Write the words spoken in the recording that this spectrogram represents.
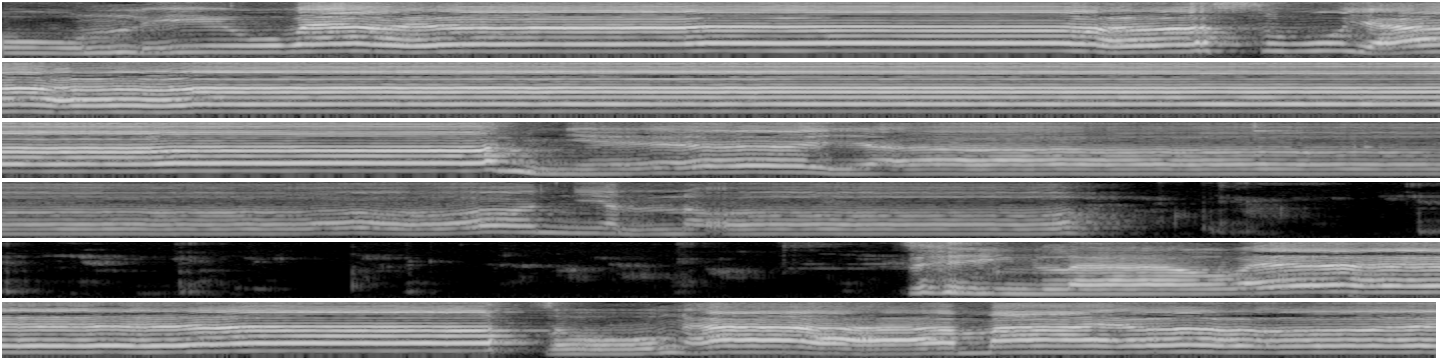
tùn liu bé su ya nhẹ ya nhìn ơ tình là bé xuống à mai ơi.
